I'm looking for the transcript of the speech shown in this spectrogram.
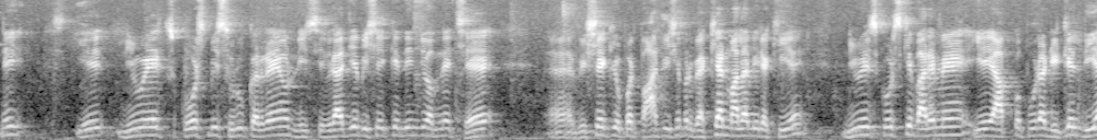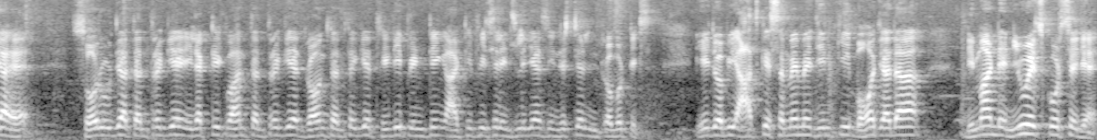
नहीं ये न्यू एज कोर्स भी शुरू कर रहे हैं और शिवराज्य अभिषेक के दिन जो हमने छः विषय के ऊपर, पाँच विषय पर व्याख्यान माला भी रखी है। न्यू एज कोर्स के बारे में ये आपको पूरा डिटेल दिया है। सौर ऊर्जा तंत्रज्ञ इलेक्ट्रिक वाहन तंत्रज्ञ ड्रोन तंत्रज्ञ three printing artificial intelligence industrial robotics ये जो अभी आज के समय में जिनकी बहुत ज़्यादा डिमांड है न्यू एज कोर्सेज हैं,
